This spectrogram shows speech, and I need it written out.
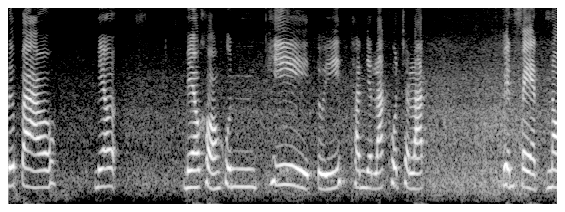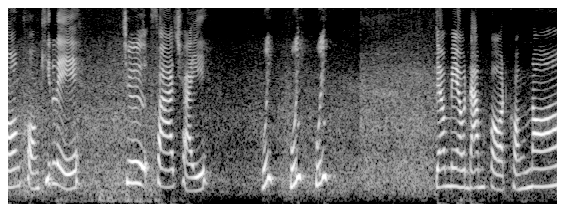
หรือเปล่า แมว แมวของคุณพี่ตุ๋ยธัญลักษ์โคชรัตเป็นแฝดน้องของคิเล ชื่อฟ้าไฉหุยหุยหุยเจ้าแมวดำปอดของน้อง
